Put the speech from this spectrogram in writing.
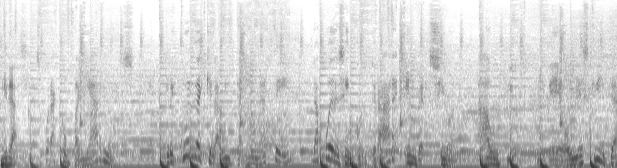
Gracias por acompañarnos. Recuerda que la vitamina T la puedes encontrar en versión audio, video y escrita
